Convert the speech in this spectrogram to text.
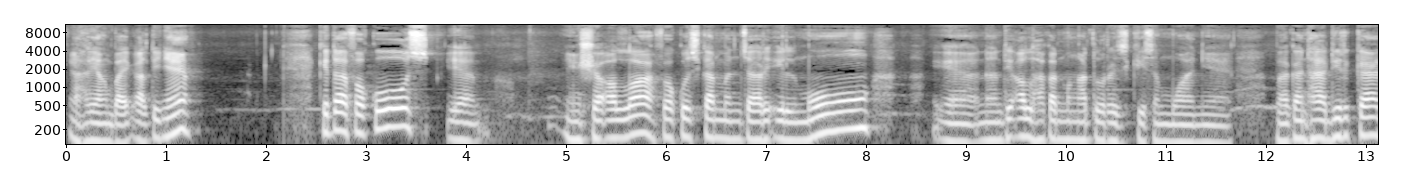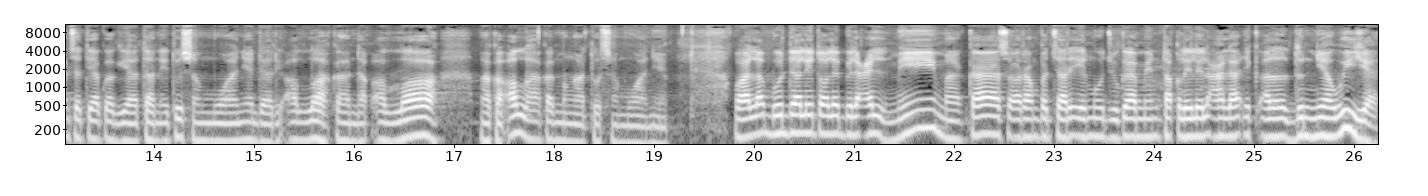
hal yang baik. Artinya kita fokus ya insya Allah fokuskan mencari ilmu ya nanti Allah akan mengatur rezeki semuanya Bahkan hadirkan setiap kegiatan itu semuanya dari Allah, kehendak Allah, maka Allah akan mengatur semuanya. Wala budali tolabil ilmi, maka seorang pencari ilmu juga minta kelilil alaik al dunyawiyah.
